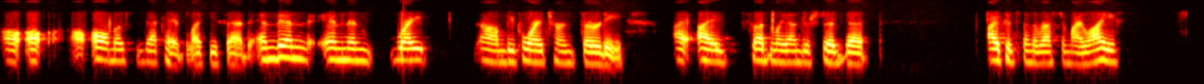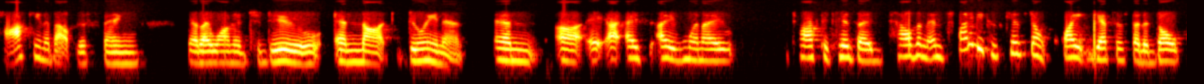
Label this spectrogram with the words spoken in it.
almost a decade like you said. And then and then right um, before I turned 30 I, I suddenly understood that I could spend the rest of my life talking about this thing that I wanted to do and not doing it and uh, I, I, I, when I talk to kids, I tell them, and it's funny because kids don't quite get this, but adults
